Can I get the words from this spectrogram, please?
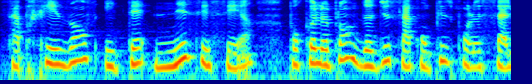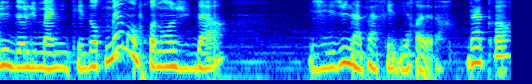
Sa présence était nécessaire pour que le plan de Dieu s'accomplisse pour le salut de l'humanité. Donc même en prenant Judas, Jésus n'a pas fait d'erreur. D'accord?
